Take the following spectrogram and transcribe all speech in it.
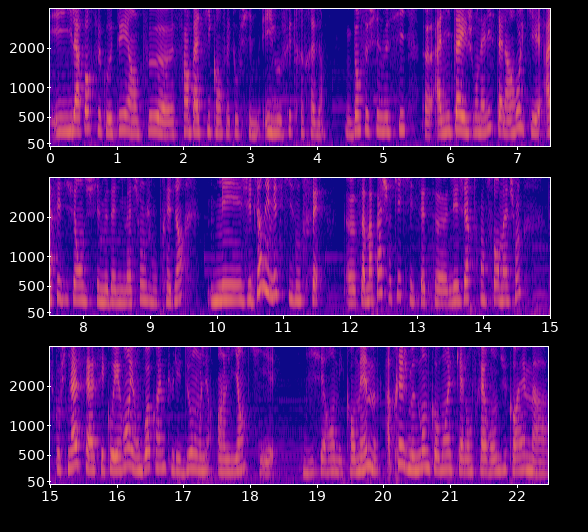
Et il apporte ce côté un peu euh, sympathique en fait au film. Et il le fait très très bien. Dans ce film-ci, euh, Anita est journaliste, elle a un rôle qui est assez différent du film d'animation, je vous préviens. Mais j'ai bien aimé ce qu'ils ont fait. ça m'a pas choqué qu'il y ait cette légère transformation, parce qu'au final c'est assez cohérent et on voit quand même que les deux ont un lien qui est différent, mais quand même. Après, je me demande comment est-ce qu'elle en serait rendue quand même à,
